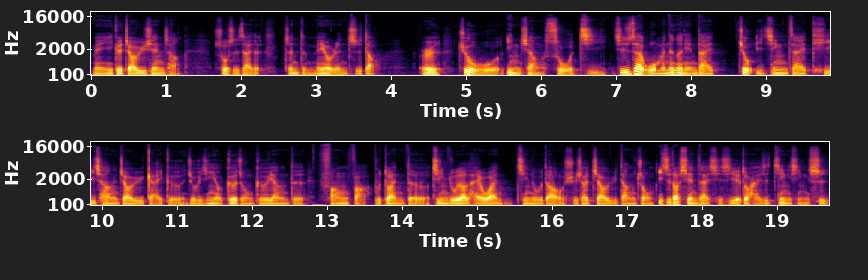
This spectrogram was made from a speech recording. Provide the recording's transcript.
每一个教育现场？说实在的，真的没有人知道。而就我印象所及，其实，在我们那个年代。就已经在提倡教育改革，就已经有各种各样的方法不断的进入到台湾，进入到学校教育当中，一直到现在，其实也都还是进行式。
